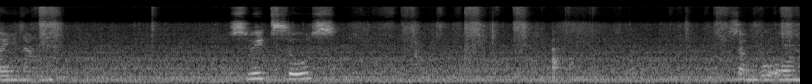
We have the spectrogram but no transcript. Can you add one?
Tayo ng sweet sauce. Isang buong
